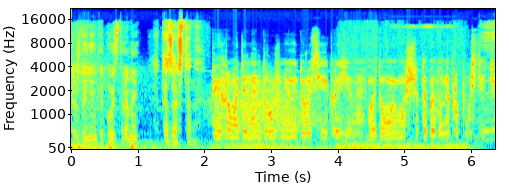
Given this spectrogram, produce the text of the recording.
Гражданин какой страны? Казахстана. Ти громадянин дружньої до Росії країни. Ми думаємо, що тебе вони пропустять.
